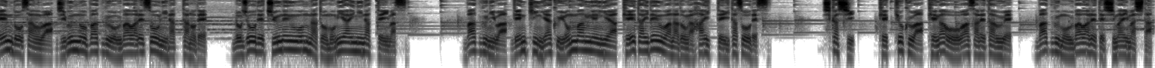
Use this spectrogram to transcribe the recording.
遠藤さんは自分のバッグを奪われそうになったので、路上で中年女と揉み合いになっています。バッグには現金約4万円や携帯電話などが入っていたそうです。しかし、結局は怪我を負わされた上、バッグも奪われてしまいました。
